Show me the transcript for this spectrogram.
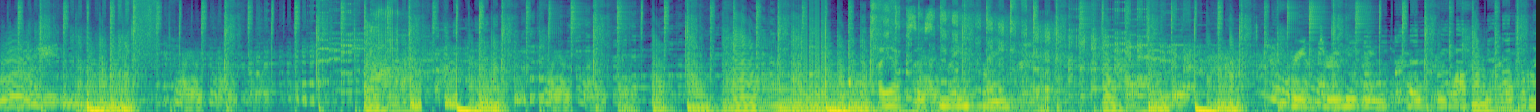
I access the mainframe. Read Drew leaving cold from off the cup on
